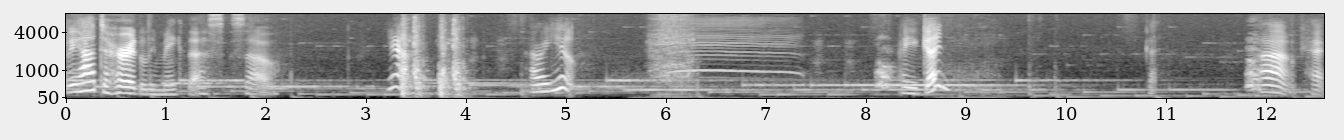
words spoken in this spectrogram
We had to hurriedly make this, so... Yeah. How are you? Are you good? Good. Ah, okay.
